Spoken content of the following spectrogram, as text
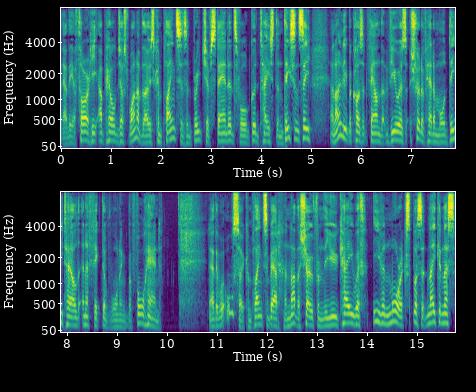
Now, the authority upheld just one of those complaints as a breach of standards for good taste and decency, and only because it found that viewers should have had a more detailed and effective warning beforehand. Now, there were also complaints about another show from the UK with even more explicit nakedness,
